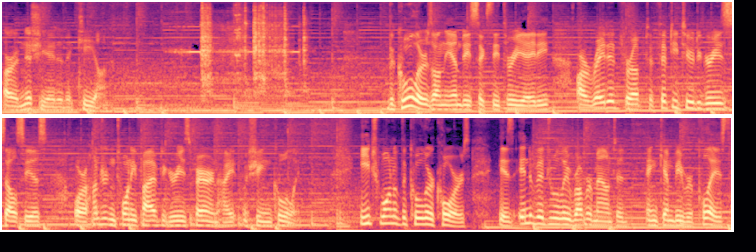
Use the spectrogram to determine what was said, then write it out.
are initiated at key on. The coolers on the MD6380 are rated for up to 52 degrees Celsius or 125 degrees Fahrenheit machine cooling. Each one of the cooler cores is individually rubber mounted and can be replaced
